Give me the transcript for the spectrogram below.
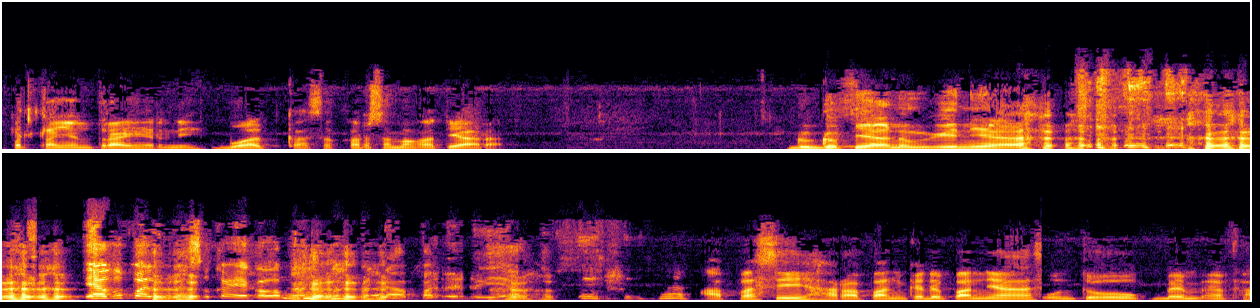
pertanyaan terakhir nih buat Kak Sekar sama Katiara. Gugup ya nungguin ya. ya aku paling gak suka ya kalau pendapat pendapat itu ya. Apa sih harapan ke depannya untuk BMFH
